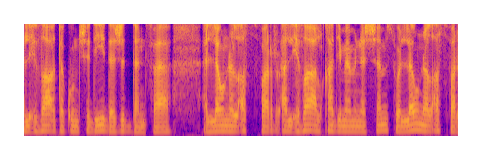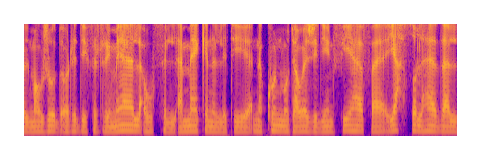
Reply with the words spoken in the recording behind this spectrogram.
الإضاءة تكون شديدة جدا فاللون الأصفر الإضاءة القادمة من الشمس واللون الأصفر الموجود اوريدي في الرمال أو في الأماكن التي نكون متواجدين فيها فيحصل هذا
